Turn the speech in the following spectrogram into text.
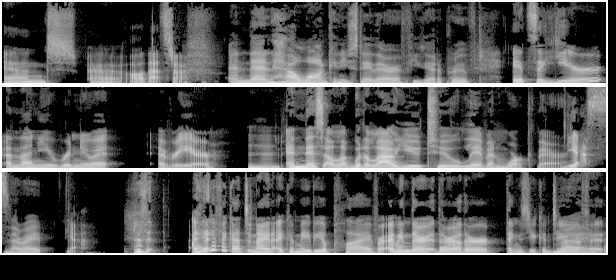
and uh, all that stuff. and then how long can you stay there if you get approved? It's a year, and then you renew it every year. hmm And this al- would allow you to live and work there. Yes, Is that right? Yeah. Does it, I think if it got denied, I could maybe apply for. I mean, there there are other things you could do if it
